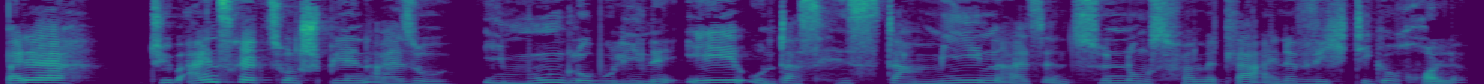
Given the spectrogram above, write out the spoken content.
Bei der Typ-1-Reaktionen spielen also Immunglobuline E und das Histamin als Entzündungsvermittler eine wichtige Rolle.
